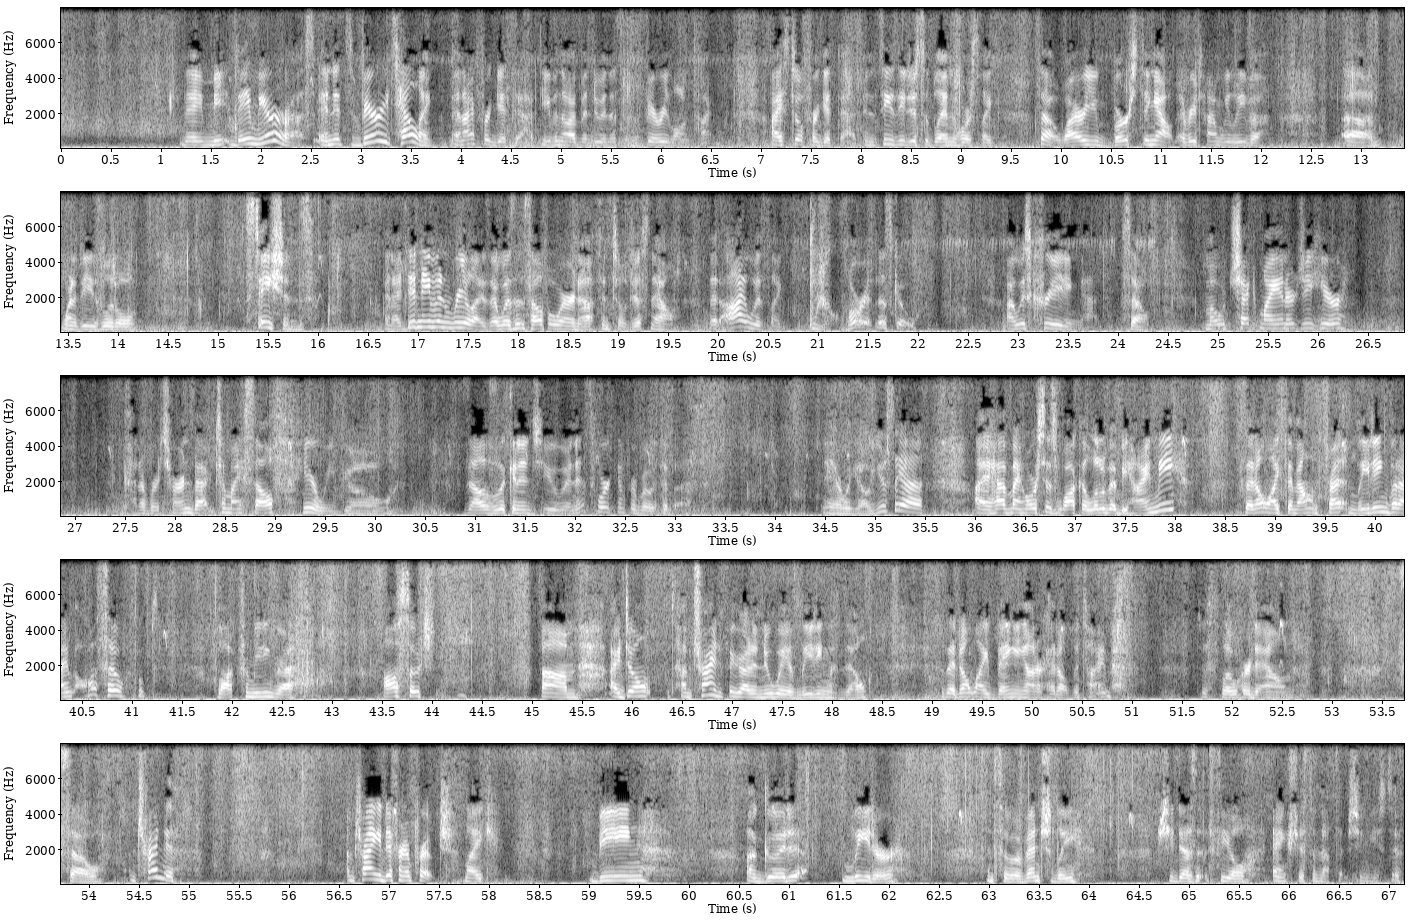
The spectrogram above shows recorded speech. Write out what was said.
they they mirror us, and it's very telling. And I forget that, even though I've been doing this a very long time. I still forget that, and it's easy just to blame the horse. Like, so why are you bursting out every time we leave a uh, one of these little stations? And I didn't even realize I wasn't self-aware enough until just now that I was like, all right, let's go. I was creating that. So I'm gonna check my energy here, kind of return back to myself. Here we go. Zelle's looking into you, and it's working for both of us. There we go. Usually uh, I have my horses walk a little bit behind me because I don't like them out in front and leading, but I'm also oops, blocked from eating grass. Also, um, I don't, I'm trying to figure out a new way of leading with Zelle because I don't like banging on her head all the time to slow her down. So I'm trying to, I'm trying a different approach, like being a good leader. And so eventually she doesn't feel anxious enough that she needs to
